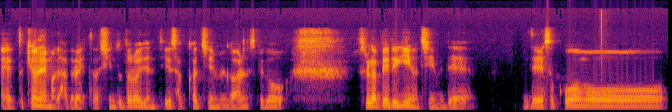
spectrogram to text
えーっと、去年まで働いてたシントドロイデンっていうサッカーチームがあるんですけど、それがベルギーのチームで、で、そこ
